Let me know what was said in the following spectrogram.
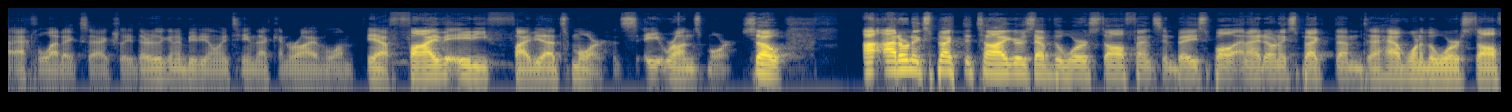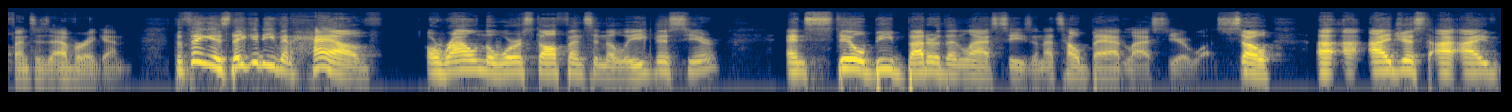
Athletics. Actually, they're going to be the only team that can rival them. Yeah, 585. Yeah, that's more. It's eight runs more. So. I don't expect the Tigers have the worst offense in baseball, and I don't expect them to have one of the worst offenses ever again. The thing is, they could even have around the worst offense in the league this year and still be better than last season. That's how bad last year was. So uh, I, just, I, I,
